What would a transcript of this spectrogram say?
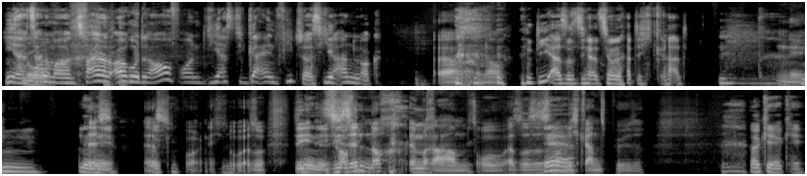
Hier, zahl Oh. nochmal 200 Euro drauf und hier hast du die geilen Features, hier Unlock. Ja, genau. Die Assoziation hatte ich gerade. Nee. Hm. Nee, ist, nee. ist Okay. wohl nicht so. Also sie, Nee, nee, sie sind nicht. noch im Rahmen so. Also es ist Ja, noch ja. nicht ganz böse. Okay, okay.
